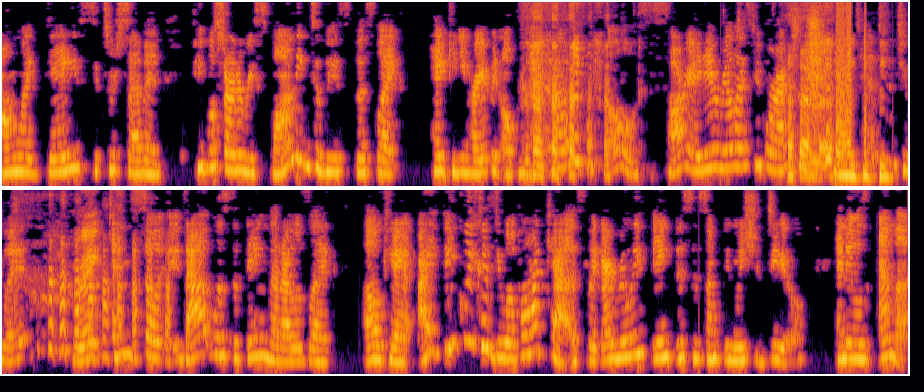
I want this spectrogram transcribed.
on like day six or seven, people started responding to these, this like, hey, can you hurry up and open the book? And I was like, oh, sorry. I didn't realize people were actually paying attention to it. Right. And so that was the thing that I was like, okay, I think we could do a podcast. Like, I really think this is something we should do. And it was Emma.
